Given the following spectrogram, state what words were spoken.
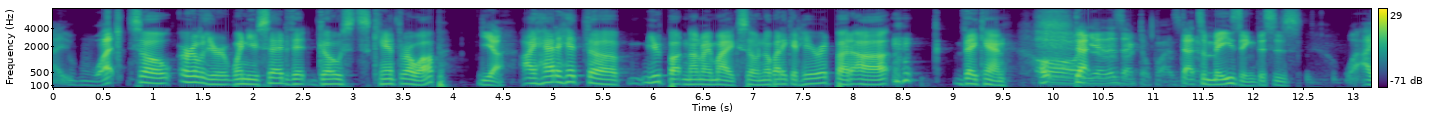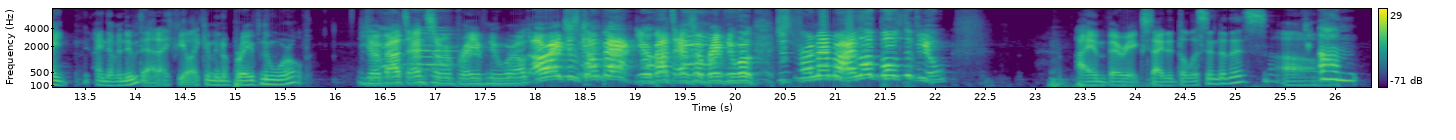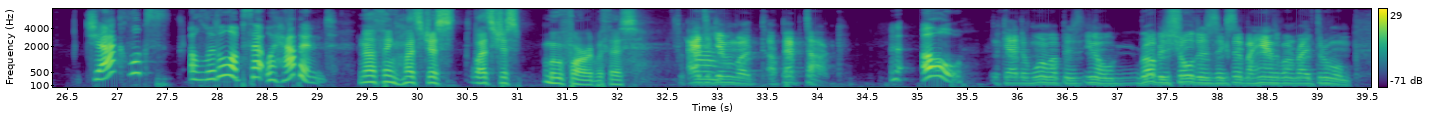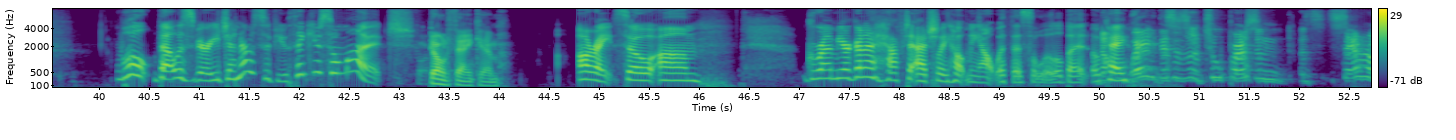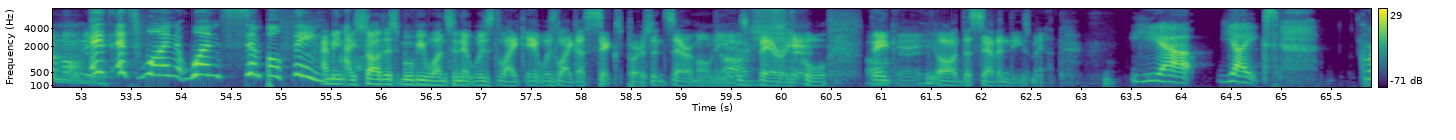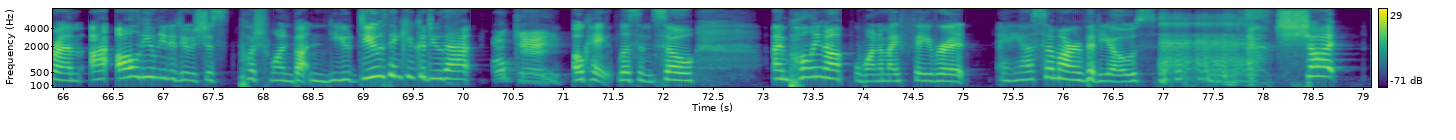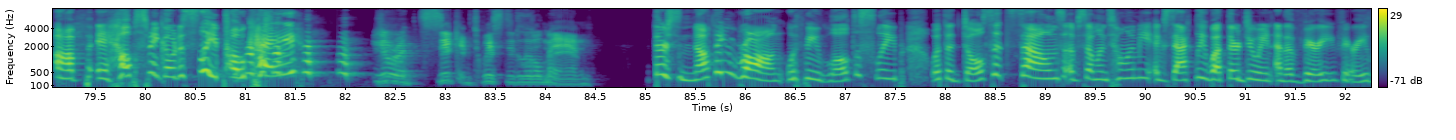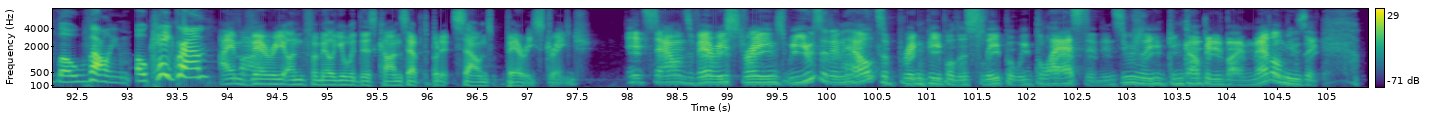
I what? So earlier when you said that ghosts can't throw up, Yeah. I had to hit the mute button on my mic so nobody could hear it, but uh they can. oh, that- yeah, there's ectoplasm. That's man. amazing. This is I I never knew that. I feel like I'm in a brave new world. You're about to enter a brave new world. All right, just come back. You're about to enter a brave new world. Just remember, I love both of you. I am very excited to listen to this. Um, Um, Jack looks a little upset. What happened? Nothing. Let's just let's just move forward with this. I had to give him a, a pep talk. Oh, Like, I had to warm up his, you know, rub his shoulders, except my hands went right through him. well, that was very generous of you. Thank you so much. Don't thank him. All right, so um, Grem, you're gonna have to actually help me out with this a little bit, okay? No, wait, this is a two-person uh, ceremony. It's it's one one simple thing. I mean, I saw this movie once, and it was like it was like a six-person ceremony. Oh, It was very shit. cool. They, Okay. Oh, the '70s, man. Yeah, yikes. Grem, I, all you need to do is just push one button. You do you think you could do that? okay. Okay, listen. So I'm pulling up one of my favorite ASMR videos. Shut up. It helps me go to sleep, okay? You're a sick and twisted little man. There's nothing wrong with me lulled to sleep with the dulcet sounds of someone telling me exactly what they're doing at a very, very low volume. Okay, Graham? I am very unfamiliar with this concept, but it sounds very strange. It sounds very strange. We use it in hell to bring people to sleep, but we blast it. It's usually accompanied by metal music.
